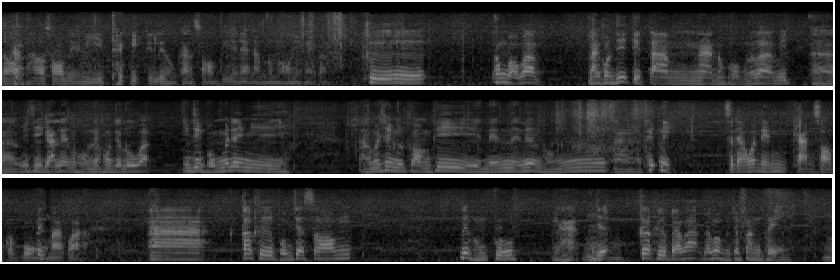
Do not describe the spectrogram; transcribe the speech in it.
ซ้อมครับเท้าซ้อมเนี่ยมีเทคนิคในเรื่องของการซ้อมที่จะแนะนำน้องๆยังไงบ้าง คือต้องบอกว่า หลายคนที่ติดตามงานของผมแล้วว่าวิเอ่อวิธีการเล่นของผมเนี่ยคงจะรู้ว่า จริง ๆ ผมไม่ได้มีอ่าไม่ใช่มือกลองที่เน้นในเรื่องของอาเทคนิค แสดงว่าเน้นการซ้อมกับวงเป็นมากกว่าอ่าก็คือผมจะซ้อมเรื่องของกรุ๊ปนะฮะอืมเยอะก็คือแปลว่าแปลว่าผมจะฟังเพลงอื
